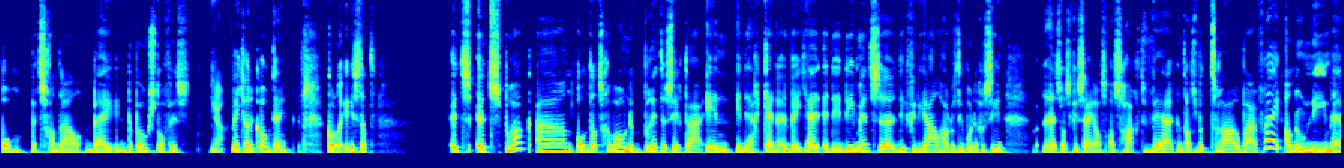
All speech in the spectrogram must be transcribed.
om het schandaal bij de post office. Ja. Weet je wat ik ook denk, Connor, is dat het, het sprak aan omdat gewone Britten zich daarin in herkennen een beetje. Hè. Die, mensen, die filiaalhouders, die worden gezien, zoals ik je zei, als, als hardwerkend, als betrouwbaar, vrij anoniem, hè,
